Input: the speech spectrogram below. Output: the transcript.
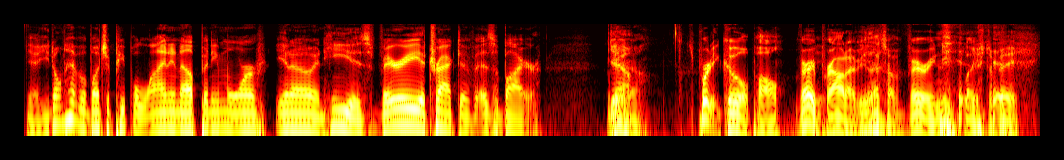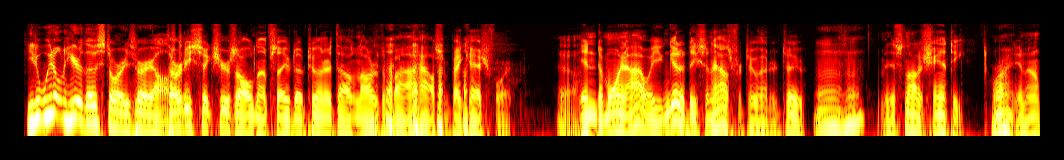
Yeah, you don't have a bunch of people lining up anymore, you know, and he is very attractive as a buyer. you Yeah. know. It's pretty cool, Paul. Very proud of you. Yeah. That's a very neat place to be. You know, we don't hear those stories very often. 36 years old, and I've saved up $200,000 to buy a house and pay cash for it. Yeah. In Des Moines, Iowa, you can get a decent house for 200 too. Mm-hmm. I mean, it's not a shanty, Right. you know.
